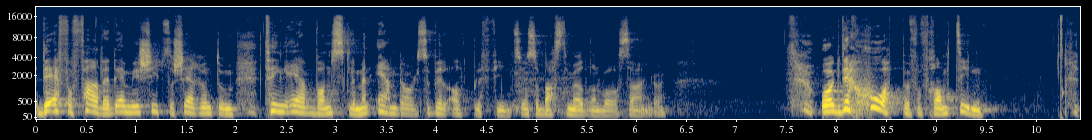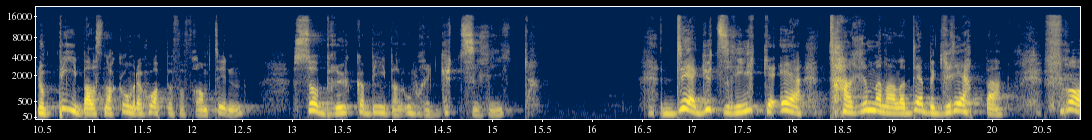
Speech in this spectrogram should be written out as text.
Det er forferdelig, det er mye kjipt som skjer rundt om. Ting er vanskelig, men en dag så vil alt bli fint, sånn som bestemødrene våre sa en gang. Og det håpet for framtiden Når Bibelen snakker om det håpet for framtiden, så bruker Bibelen ordet Guds rike. Det Guds rike er termen eller det begrepet fra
